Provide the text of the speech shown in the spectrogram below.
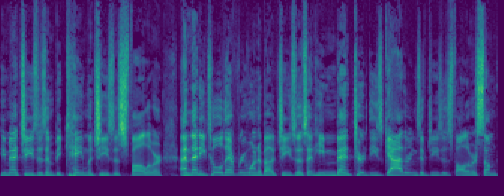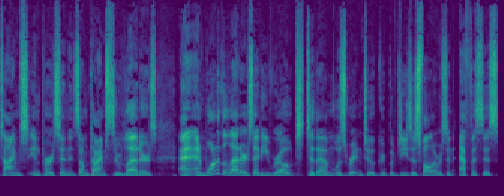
he met Jesus and became a Jesus follower. And then he told everyone about Jesus and he mentored these gatherings of Jesus followers, sometimes in person and sometimes through letters. And, and one of the letters that he wrote to them was written to a group of Jesus followers in Ephesus.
